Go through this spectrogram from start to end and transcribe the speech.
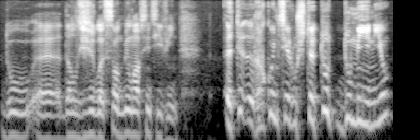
do, eh, da legislação de 1920. Ate- reconhecer o estatuto de domínio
